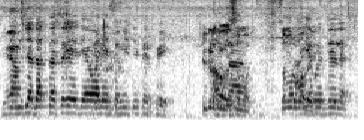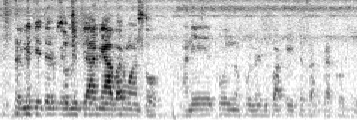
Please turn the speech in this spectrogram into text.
हे आमच्या दत्तात्रय देवालय समितीतर्फे. तिकडे समोर. समोर बघा आल्याबद्दल समितीतर्फे तुमचे आम्ही आभार मानतो आणि पूर्ण फुलाची पाकळीचा सत्कार करतो.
